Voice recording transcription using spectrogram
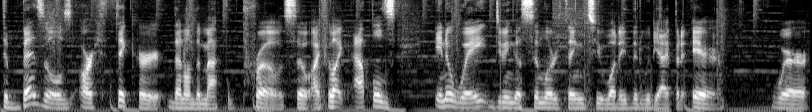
the bezels are thicker than on the MacBook Pro. So I feel like Apple's, in a way, doing a similar thing to what they did with the iPad Air, where,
